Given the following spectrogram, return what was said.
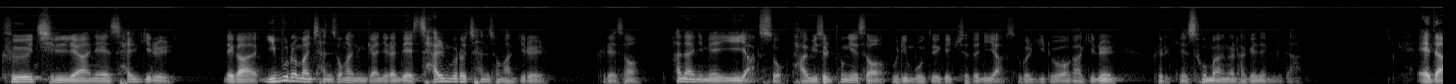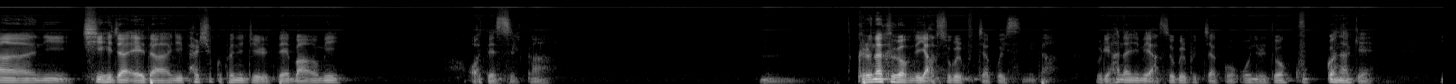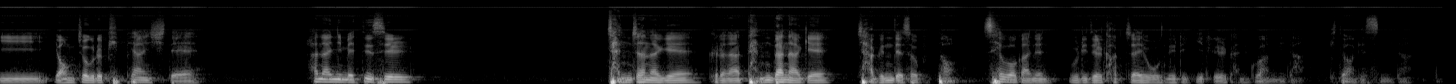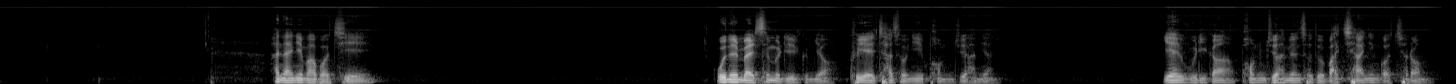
그 진리 안에 살기를 내가 입으로만 찬송하는 게 아니라 내 삶으로 찬송하기를 그래서 하나님의 이 약속 다윗을 통해서 우리 모두에게 주셨던 이 약속을 이루어 가기를 그렇게 소망을 하게 됩니다. 에단이 지혜자 에단이 89편을 지을 때 마음이 어땠을까? 음, 그러나 그 가운데 약속을 붙잡고 있습니다. 우리 하나님의 약속을 붙잡고 오늘도 굳건하게 이 영적으로 피폐한 시대에 하나님의 뜻을 잔잔하게 그러나 단단하게 작은 데서부터 세워가는 우리들 각자의 오늘이기를 간구합니다. 기도하겠습니다. 하나님 아버지 오늘 말씀을 읽으며 그의 자손이 범죄하면 예 우리가 범죄하면서도 마치 아닌 것처럼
